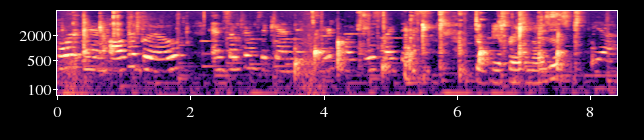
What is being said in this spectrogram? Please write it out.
pour in all the glue and sometimes it can make weird noises like this. Don't be afraid of the noises. Yeah.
